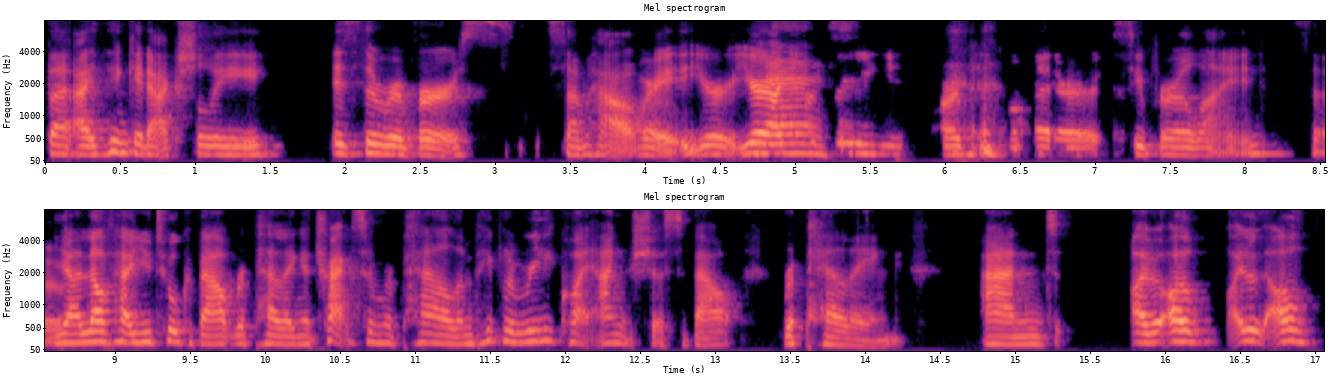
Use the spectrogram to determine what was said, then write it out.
But I think it actually is the reverse somehow, right? You're, you're yes. actually bringing in more people that are super aligned. So, yeah, I love how you talk about repelling, attract and repel. And people are really quite anxious about repelling. And I, will I'll, I'll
